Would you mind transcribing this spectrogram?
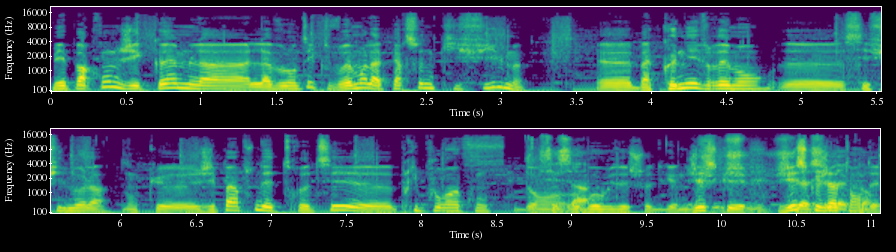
Mais par contre, j'ai quand même la, la volonté que vraiment la personne qui filme euh, bah, connaît vraiment euh, ces films-là. Donc euh, j'ai pas l'impression d'être tu sais euh, pris pour un con dans with the Shotgun. J'ai ce que ce que j'attendais.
